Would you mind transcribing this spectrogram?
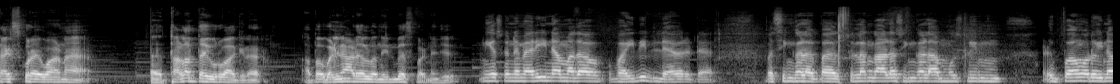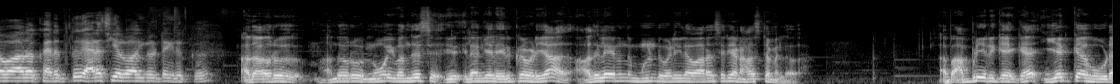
டேக்ஸ் குறைவான தளத்தை உருவாக்கினார். அப்போ வெளிநாடுகள் வந்து இன்வெஸ்ட் பண்ணுச்சு. நீங்கள் சொன்ன மாதிரி நம்ம அதை இது இல்லை அவர்கிட்ட. இப்போ சிங்கள இப்போ ஸ்ரீலங்காவில் சிங்கள முஸ்லீம் இப்போ ஒரு இனவாத கருத்து அரசியல்வாதிகள்கிட்ட இருக்குது அதாவது ஒரு அந்த ஒரு நோய் வந்து இ- இலங்கையில் இருக்கிறபடியா அதிலேருந்து மீண்டு வெளியில் வர சரியான கஷ்டம் இல்லைவா அப்போ அப்படி இருக்க இயற்கை கூட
